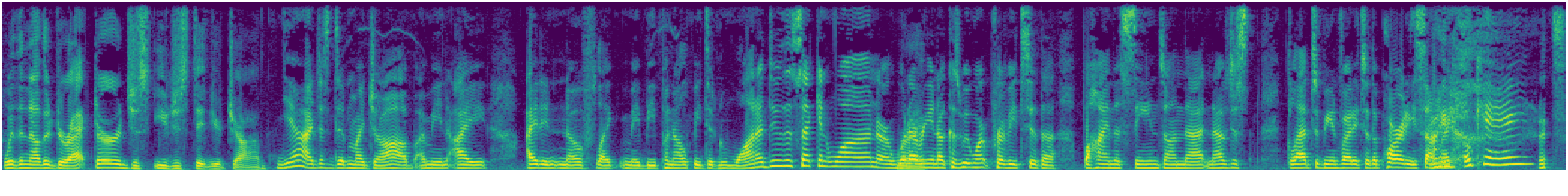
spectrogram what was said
with another director? Just you just did your job. Yeah, I just did my job. I mean, I I didn't know if like maybe Penelope didn't want to do the second one or whatever, Right. you know, because we weren't privy to the behind the scenes on that, and I was just glad to be invited to the party. So I'm I like, okay, That's,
